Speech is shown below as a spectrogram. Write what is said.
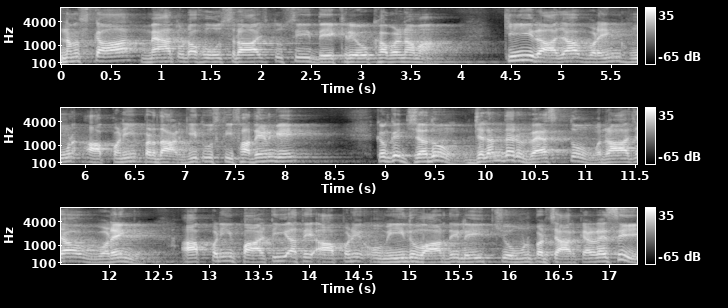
ਨਮਸਕਾਰ, ਮੈਂ ਹਾਂ ਤੁਹਾਡਾ ਹੋਸਟ ਰਾਜ। ਤੁਸੀਂ ਦੇਖ ਰਹੇ ਹੋ ਖਬਰਨਾਮਾ। ਕੀ ਰਾਜਾ ਵੜਿੰਗ ਹੁਣ ਆਪਣੀ ਪ੍ਰਧਾਨਗੀ ਤੋਂ ਅਸਤੀਫਾ ਦੇਣਗੇ? ਕਿਉਂਕਿ ਜਦੋਂ ਜਲੰਧਰ ਵੈਸਟ ਤੋਂ ਰਾਜਾ ਵੜਿੰਗ ਆਪਣੀ ਪਾਰਟੀ ਅਤੇ ਆਪਣੇ ਉਮੀਦਵਾਰ ਦੇ ਲਈ ਚੋਣ ਪ੍ਰਚਾਰ ਕਰ ਰਹੇ ਸੀ,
